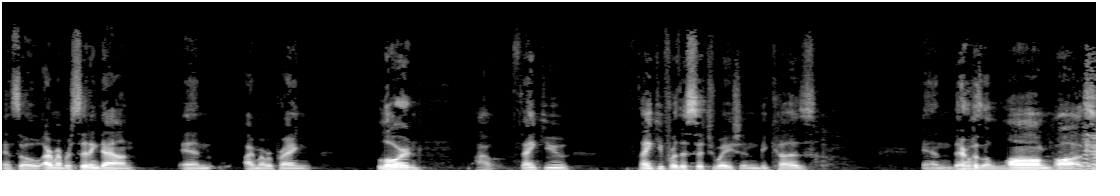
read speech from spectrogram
And so I remember sitting down, and I remember praying, Lord, I thank you, thank you for this situation because. And there was a long pause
